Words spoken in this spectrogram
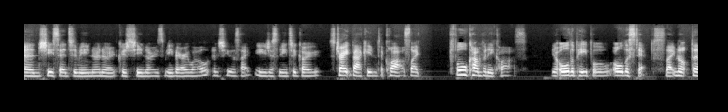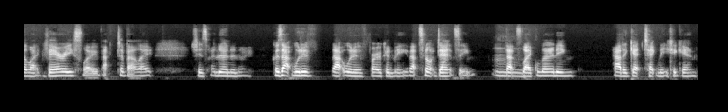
And she said to me, no, no, because she knows me very well. And she was like, you just need to go straight back into class, like full company class. You know, all the people, all the steps, like not the like very slow back to ballet. She's like, no, no, no. Because that would have, that would have broken me. That's not dancing. That's mm. like learning how to get technique again.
